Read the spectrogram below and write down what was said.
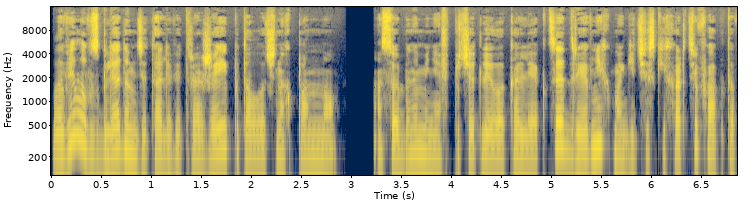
ловила взглядом детали витражей и потолочных панно. Особенно меня впечатлила коллекция древних магических артефактов.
